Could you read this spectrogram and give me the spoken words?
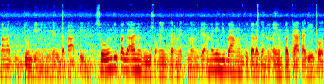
mga tugtugin ni Imelda Papin. So hindi pa gaanong uso ang internet noon kaya ang naging libangan ko talaga noon ay yung pagkakalikot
